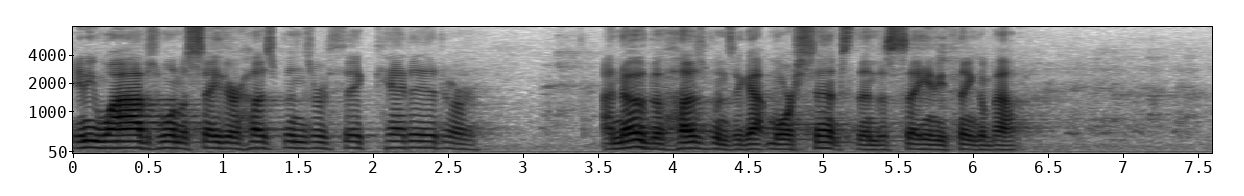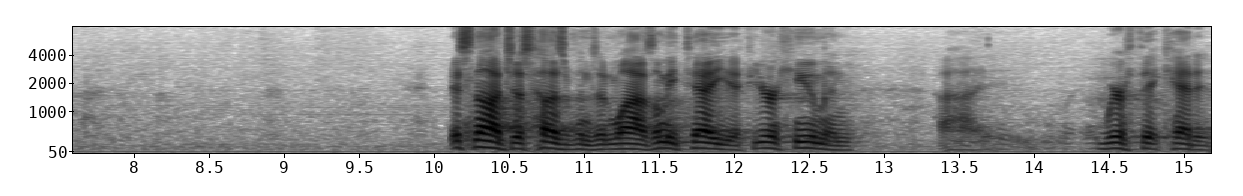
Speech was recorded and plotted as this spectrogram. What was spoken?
Any wives want to say their husbands are thick headed? Or I know the husbands have got more sense than to say anything about. It's not just husbands and wives. Let me tell you, if you're human, uh, we're thick headed.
